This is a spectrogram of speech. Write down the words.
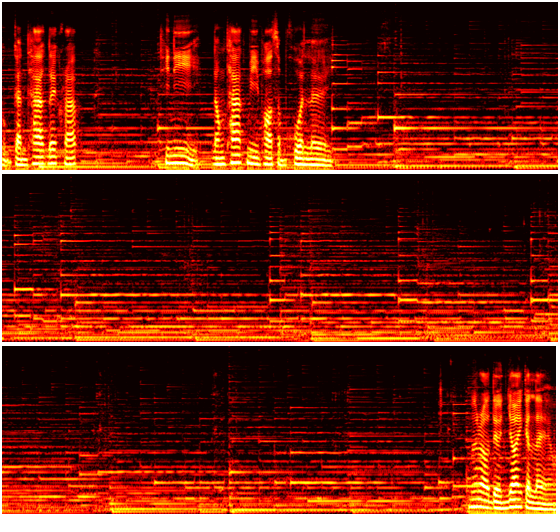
ถุงกันทากด้วยครับ ที่นี่น้องทากมีพอสมควรเลยเมื่อเราเดินย่อยกันแล้ว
